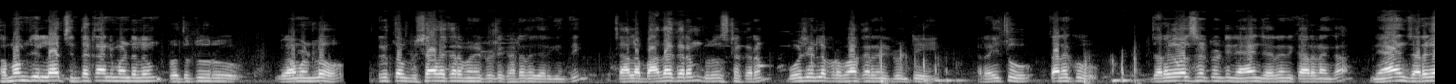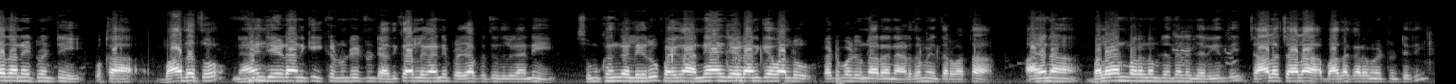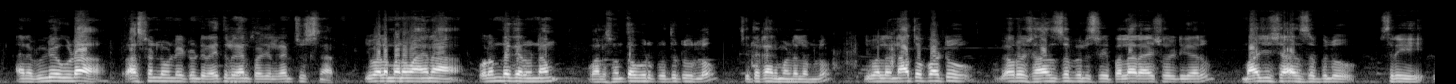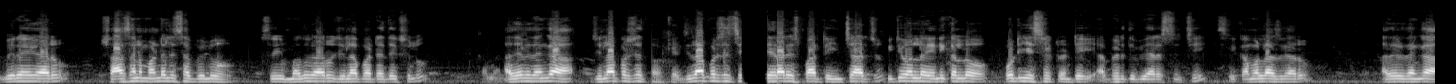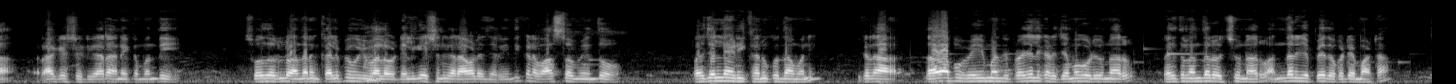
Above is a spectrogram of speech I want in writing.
ఖమ్మం జిల్లా చింతకాని మండలం ప్రొద్దుటూరు గ్రామంలో క్రితం విషాదకరమైనటువంటి ఘటన జరిగింది. చాలా బాధాకరం దురదృష్టకరం. భోజండ్ల ప్రభాకర్ అనేటువంటి రైతు తనకు జరగవలసినటువంటి న్యాయం జరగని కారణంగా న్యాయం జరగదనేటువంటి ఒక బాధతో న్యాయం చేయడానికి ఇక్కడ ఉండేటువంటి అధికారులు గాని ప్రజాప్రతినిధులు గాని సుముఖంగా లేరు. పైగా అన్యాయం చేయడానికే వాళ్ళు కట్టుబడి ఉన్నారని అర్థమైన తర్వాత ఆయన బలవన్మరణం చెందడం జరిగింది. చాలా చాలా బాధాకరమైనటువంటిది. ఆయన వీడియో కూడా రాష్ట్రంలో ఉండేటువంటి రైతులు కానీ ప్రజలు కానీ చూస్తున్నారు. ఇవాళ మనం ఆయన పొలం దగ్గర ఉన్నాం. వాళ్ళ సొంత ఊరు ప్రొద్దుటూరులో చిత్తకాని మండలంలో. ఇవాళ నాతో పాటు గౌరవ శాసనసభ్యులు శ్రీ పల్లా రాజేశ్వరరెడ్డి గారు మాజీ శాసనసభ్యులు శ్రీ వీరయ్య గారు శాసన మండలి సభ్యులు శ్రీ మధు గారు జిల్లా పార్టీ అధ్యక్షులు. అదేవిధంగా జిల్లా పరిషత్ ఓకే జిల్లా పరిషత్ టీఆర్ఎస్ పార్టీ ఇన్ఛార్జ్. ఇటీవల ఎన్నికల్లో పోటీ చేసినటువంటి అభ్యర్థి బీఆర్ఎస్ నుంచి శ్రీ కమల్ రాజు గారు అదేవిధంగా రాకేష్ రెడ్డి గారు అనేక మంది సోదరులు అందరం కలిపి ఇవాళ డెలిగేషన్గా రావడం జరిగింది. ఇక్కడ వాస్తవం ఏందో ప్రజల్ని అడిగి కనుక్కుందామని. ఇక్కడ దాదాపు వెయ్యి మంది ప్రజలు ఇక్కడ జమగూడి ఉన్నారు. రైతులందరూ వచ్చి ఉన్నారు. అందరూ చెప్పేది ఒకటే మాట.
